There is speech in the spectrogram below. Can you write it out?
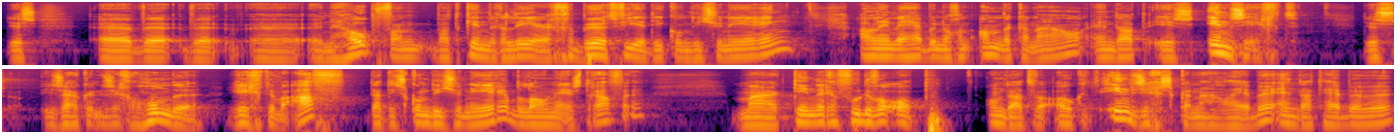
Dus we, we, een hoop van wat kinderen leren gebeurt via die conditionering. Alleen we hebben nog een ander kanaal en dat is inzicht. Dus je zou kunnen zeggen, honden richten we af. Dat is conditioneren, belonen en straffen. Maar kinderen voeden we op. Omdat we ook het inzichtskanaal hebben. En dat hebben we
